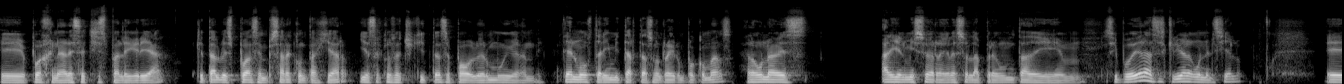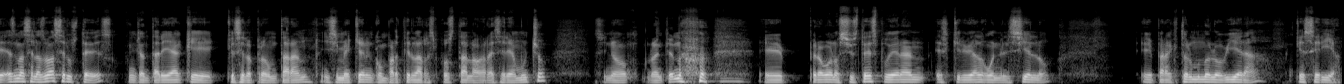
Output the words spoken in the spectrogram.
eh, puede generar esa chispa alegría que tal vez puedas empezar a contagiar y esa cosa chiquita se puede volver muy grande. También me gustaría invitarte a sonreír un poco más. Alguna vez alguien me hizo de regreso la pregunta de mm, si pudieras escribir algo en el cielo. Eh, es más, se las voy a hacer ustedes. Me encantaría que, que, se lo preguntaran y si me quieren compartir la respuesta lo agradecería mucho. Si no, lo entiendo. eh, pero bueno, si ustedes pudieran escribir algo en el cielo eh, para que todo el mundo lo viera, ¿qué sería?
